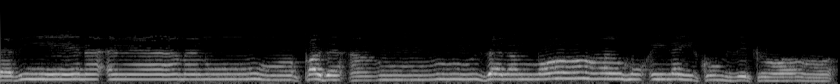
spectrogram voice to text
الذين آمنوا قد أنزل الله إليكم ذكرًا.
